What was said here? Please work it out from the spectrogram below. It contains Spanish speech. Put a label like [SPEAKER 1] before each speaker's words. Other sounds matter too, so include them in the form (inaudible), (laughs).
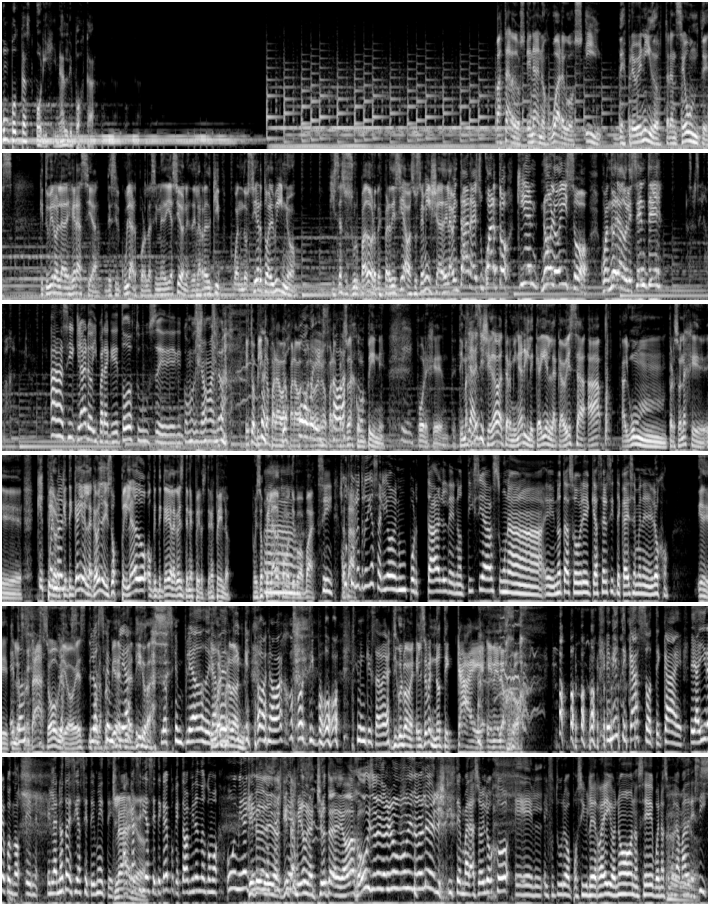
[SPEAKER 1] un podcast original de Posta.
[SPEAKER 2] Bastardos, enanos, guargos y desprevenidos transeúntes que tuvieron la desgracia de circular por las inmediaciones de la Red Keep cuando cierto albino, quizás usurpador, desperdiciaba su semilla desde la ventana de su cuarto. ¿Quién no lo hizo? Cuando era adolescente,
[SPEAKER 3] Ah, sí, claro, y para que todos tus, eh, ¿cómo se llaman? (laughs)
[SPEAKER 2] Esto aplica para, (laughs) para, para- no, personas con pene.
[SPEAKER 3] Sí.
[SPEAKER 2] Pobre gente. ¿Te imaginas
[SPEAKER 3] Claro.
[SPEAKER 2] si llegaba a terminar y le caía en la cabeza a algún personaje? eh, ¿Qué es peor?
[SPEAKER 3] Bueno,
[SPEAKER 2] ¿Que te caiga en la cabeza si sos pelado o que te caiga en la cabeza si tenés pelo? Si tenés pelo. Porque si sos pelado es como
[SPEAKER 3] Ah,
[SPEAKER 2] tipo, bueno.
[SPEAKER 3] Sí, justo
[SPEAKER 2] está.
[SPEAKER 3] el otro día salió en un portal de noticias una eh, nota sobre qué hacer si te cae semen en el ojo.
[SPEAKER 2] Eh, te lo
[SPEAKER 3] Entonces,
[SPEAKER 2] frotás, obvio,
[SPEAKER 3] los-
[SPEAKER 2] es
[SPEAKER 3] los
[SPEAKER 2] las propiedades curativas.
[SPEAKER 3] Los empleados de la red
[SPEAKER 2] perdón.
[SPEAKER 3] Que estaban abajo, (laughs) tipo, tienen que saber.
[SPEAKER 2] Discúlpame, el semen no te cae en el ojo. (laughs) (laughs)
[SPEAKER 3] en este caso te cae. Eh, ahí era cuando en, en la nota decía se te mete.
[SPEAKER 2] Claro.
[SPEAKER 3] Acá sería se te cae porque estaba mirando como, uy, mira qué,
[SPEAKER 2] ¿Qué,
[SPEAKER 3] lindo está
[SPEAKER 2] tal,
[SPEAKER 3] el
[SPEAKER 2] ¿Qué estás
[SPEAKER 3] cielo".
[SPEAKER 2] mirando una chota de abajo? ¡Uy, se me cayó un poquito de leche!
[SPEAKER 3] Y te embarazó el ojo, el, el futuro posible rey o no, no sé, bueno, según
[SPEAKER 2] Ay,
[SPEAKER 3] la madre
[SPEAKER 2] Dios.
[SPEAKER 3] sí.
